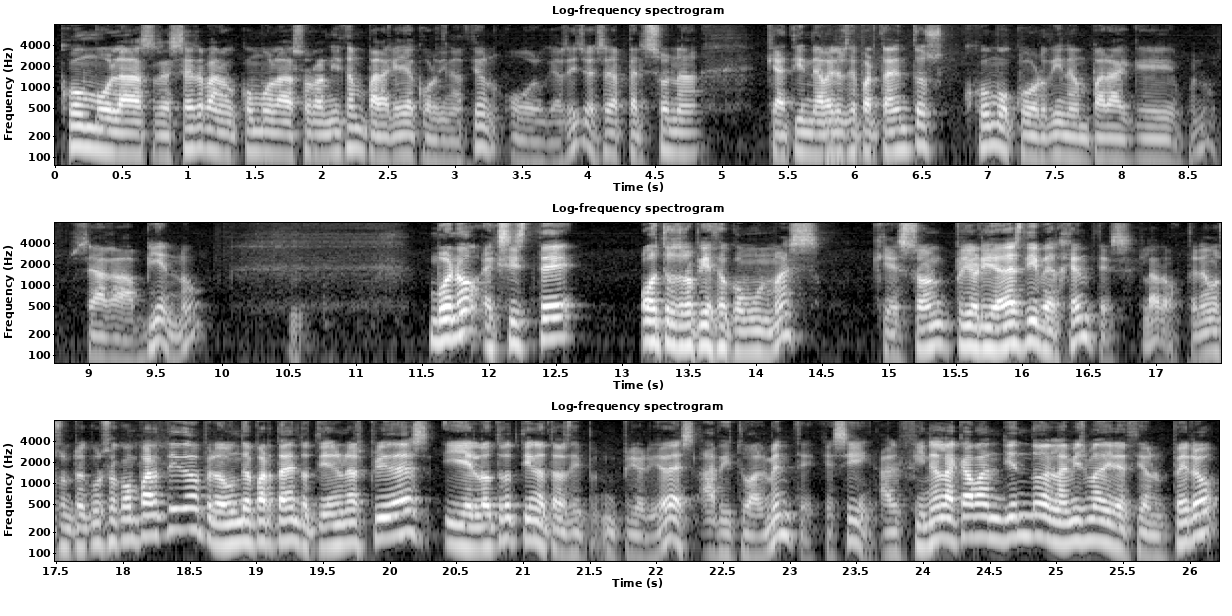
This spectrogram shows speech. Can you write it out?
cómo las reservan o cómo las organizan para que haya coordinación. O lo que has dicho, esa persona que atiende a varios departamentos, cómo coordinan para que bueno, se haga bien, ¿no? Bueno, existe otro tropiezo común más, que son prioridades divergentes. Claro, tenemos un recurso compartido, pero un departamento tiene unas prioridades y el otro tiene otras prioridades, habitualmente, que sí, al final acaban yendo en la misma dirección, pero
